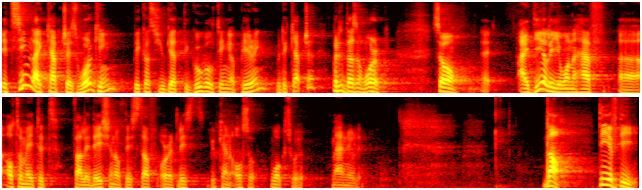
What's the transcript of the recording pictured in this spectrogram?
it seemed like CAPTCHA is working because you get the Google thing appearing with the CAPTCHA, but it doesn't work. So uh, Ideally, you want to have uh, automated validation of this stuff, or at least you can also walk through it manually. Now, DFD,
